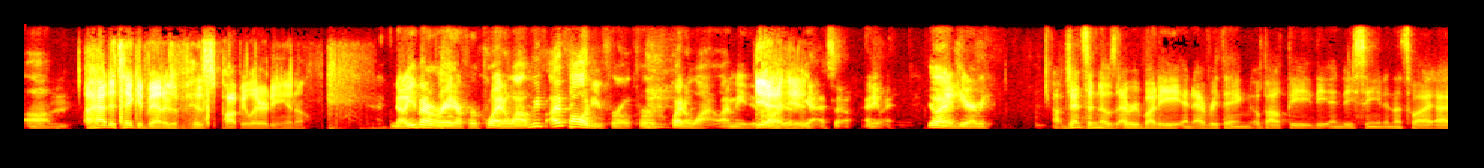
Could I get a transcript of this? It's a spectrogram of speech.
Um, I had to take advantage of his popularity, you know. no, you've been on radar for quite a while. We've I've followed you for for quite a while. I mean, Yeah, probably- yeah. yeah. So anyway, go ahead, Jeremy. Uh, Jensen knows everybody and everything about the the indie scene, and that's why I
